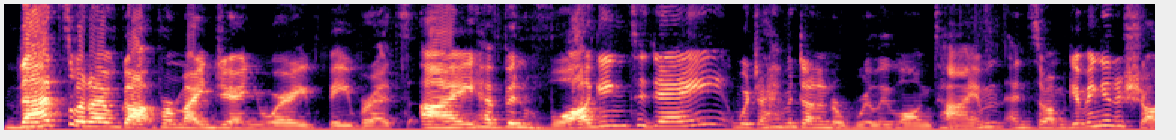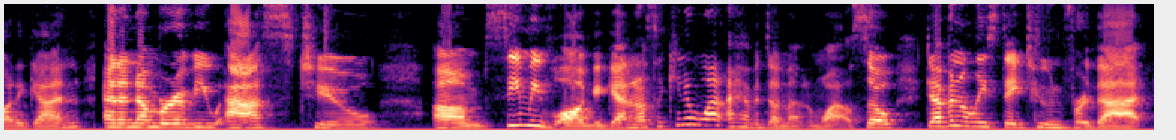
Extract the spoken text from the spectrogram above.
that's what I've got for my January favorites. I have been vlogging today, which I haven't done in a really long time, and so I'm giving it a shot again. And a number of you asked to um, see me vlog again. And I was like, you know what? I haven't done that in a while. So definitely stay tuned for that.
